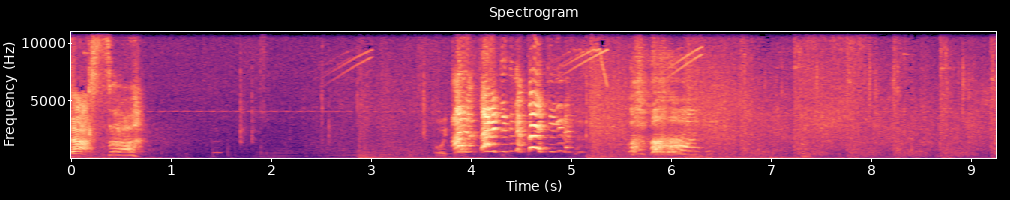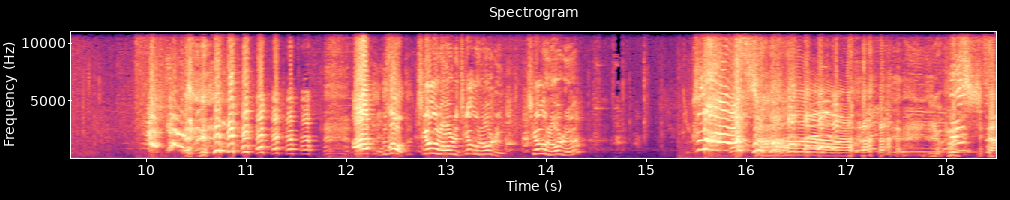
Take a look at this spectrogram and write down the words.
しゃくそどいた？あ帰ってきた帰ってきた。わ ああ嘘！近くにおる近くにおる。近くにおる？よっしゃ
